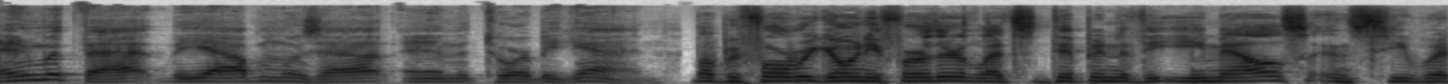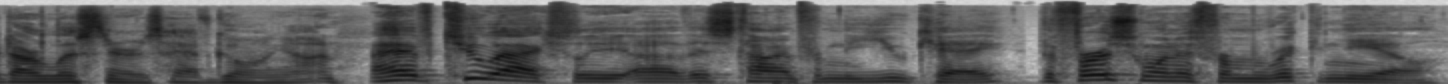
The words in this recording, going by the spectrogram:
And with that, the album was out and the tour began. But before we go any further, let's dip into the emails and see what our listeners have going on. I have two actually, uh, this time from the UK. The first one is from Ric Neale.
